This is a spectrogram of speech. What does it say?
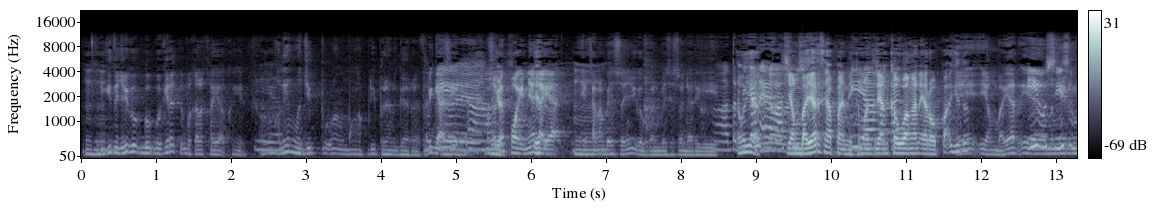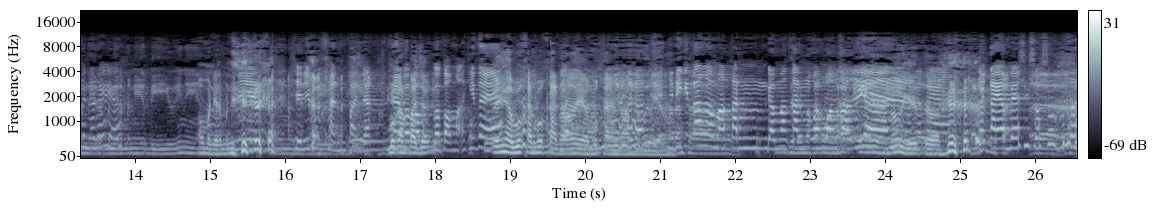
Jadi gitu jadi gue kira bakal kayak kayak "Oh, kalian wajib pulang mengabdi pada negara tapi gak sih maksudnya poinnya kayak ya karena beasiswanya juga bukan beasiswa dari Nah, tapi Oh kan iya. Erasmus Yang bayar siapa nih? Iya, Kementerian makanya- Keuangan Eropa gitu. Eh, yang bayar EU sih sebenarnya ya. menir di EU ini Oh menir-menir. Jadi bukan pajak. Bukan bapak, pajak. Bapak mak kita ya. Iya bukan bukan. Oh ya bukan. Jadi kita nggak makan nggak makan uang uang kalian. Oh ya, gitu. sebenarnya. Nggak kayak beasiswa sebelah.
